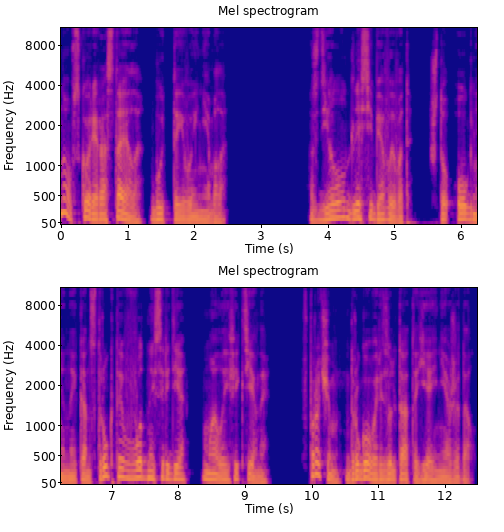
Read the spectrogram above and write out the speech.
но вскоре растаяло, будь-то его и не было. Сделал для себя вывод, что огненные конструкты в водной среде малоэффективны. Впрочем, другого результата я и не ожидал.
